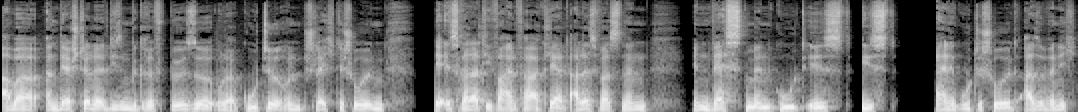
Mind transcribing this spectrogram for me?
Aber an der Stelle diesen Begriff böse oder gute und schlechte Schulden, der ist relativ einfach erklärt. Alles, was ein Investment gut ist, ist eine gute Schuld. Also wenn ich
